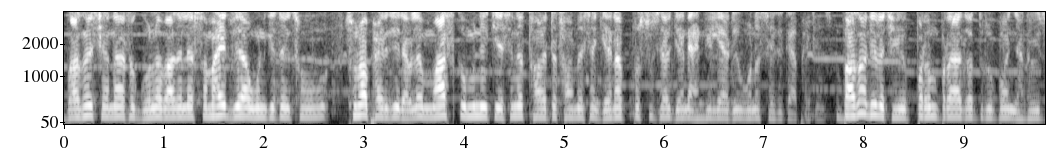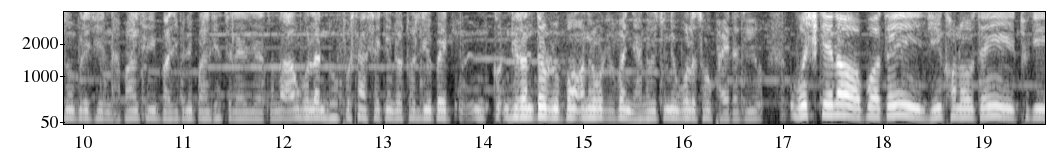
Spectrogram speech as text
बाजा सेना ठो गोला बाजाले समाहित बिया उनकी चाहिँ छौ छुना फाइर जी राबले मास कम्युनिकेसन थय ठमे चाहिँ ज्ञान प्रस्तुत छ ज्ञान ह्यान्डी ल्याडी वन सेकेका फाइर बाजा दिले छि परम्परागत रूपमा न्यानो चौ पनि नेपाल चाहिँ बाजी पनि चलाइ छ आ बोला नु पुस्ना लिपै निरन्तर रूपमा अनुरोध रूपमा न्यानो चाहिँ बोला छौ फाइर जियो वस्केन अब चाहिँ जी खनौ चाहिँ ठुकी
